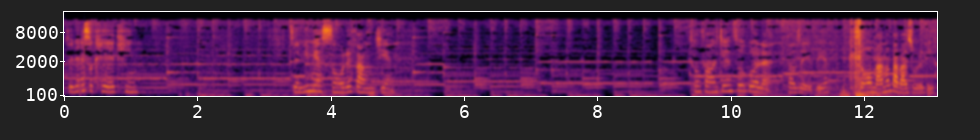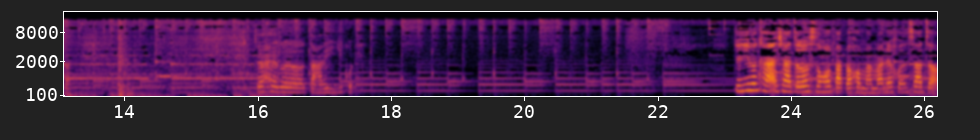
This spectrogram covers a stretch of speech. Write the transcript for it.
这边是客厅，这里面是我的房间。从房间走过来到这边，是我妈妈爸爸住的地方。这还有个大的衣柜，给你们看一下，这个是我爸爸和妈妈的婚纱照。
